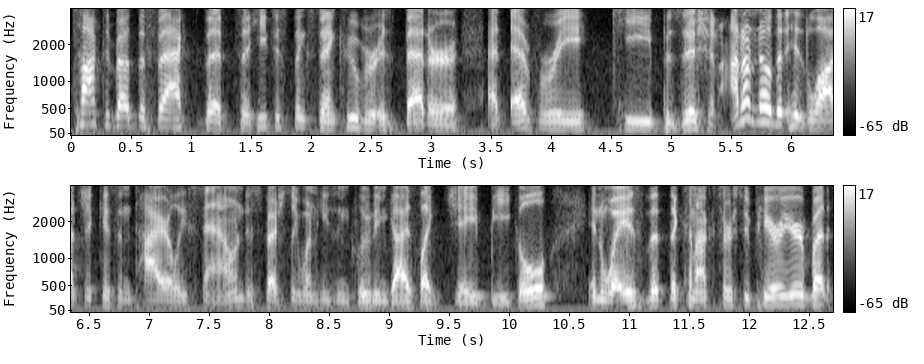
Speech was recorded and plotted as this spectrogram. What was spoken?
talked about the fact that he just thinks Vancouver is better at every key position. I don't know that his logic is entirely sound, especially when he's including guys like Jay Beagle in ways that the Canucks are superior. But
